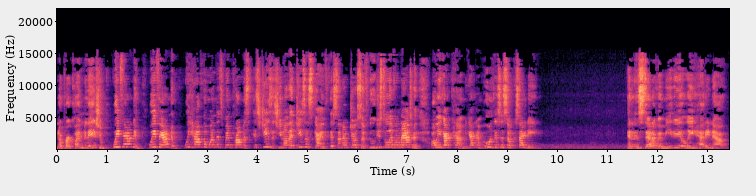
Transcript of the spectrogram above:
you know, proclaimed to nation, we found him, we found him, we have the one that's been promised. It's Jesus. You know, that Jesus guy, the son of Joseph, who used to live in Nazareth. Oh, you gotta come, you gotta come. Oh, this is so exciting. And instead of immediately heading out,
